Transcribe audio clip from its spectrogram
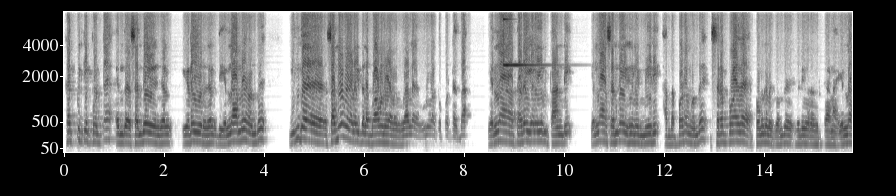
கற்பிக்கப்பட்ட இந்த சந்தேகங்கள் இடையூறுகள் இது எல்லாமே வந்து இந்த சமூக வலைதள உருவாக்கப்பட்டது தான் எல்லா தடைகளையும் தாண்டி எல்லா சந்தேகங்களையும் மீறி அந்த படம் வந்து சிறப்பாக பொங்கலுக்கு வந்து வெளிவரதற்கான எல்லா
